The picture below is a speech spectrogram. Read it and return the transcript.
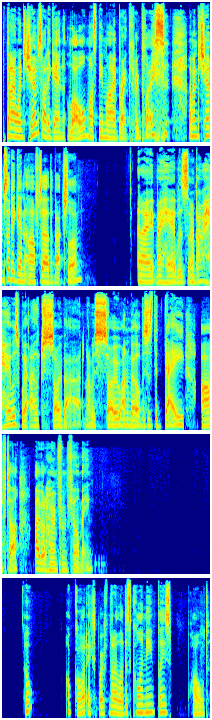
But then I went to Chermside again. Lol, must be my breakthrough place. I went to Chermside again after The Bachelor. And I, my hair was, I remember my hair was wet. I looked so bad and I was so unwell. This is the day after I got home from filming. Oh, oh God, ex boyfriend that I love is calling me. Please hold.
